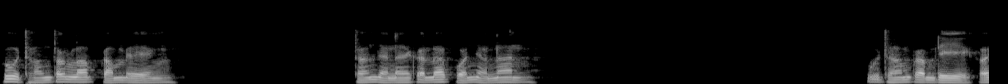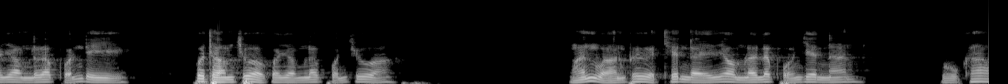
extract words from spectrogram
ผู้ทำต้องรับกรรมเองทำอย่างไรก็รับผลอย่างนั้น ผู้ทำกรรมดีก็ย่อมรับผลดี ผู้ทำชั่วก็ย่อมรับผลชั่ว เหมือนหวานพืช เช่นใดย่อมได้รับผลเช่นนั้น ปลูกข้าว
